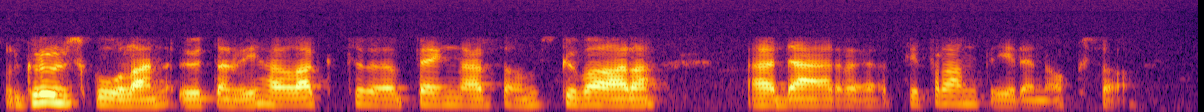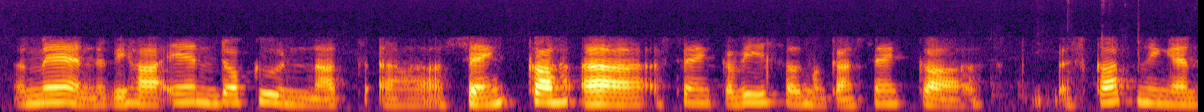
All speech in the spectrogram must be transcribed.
grundskolan, utan vi har lagt pengar som skulle vara Äh, där äh, till framtiden också. Men vi har ändå kunnat äh, sänka, äh, sänka, visa att man kan sänka beskattningen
